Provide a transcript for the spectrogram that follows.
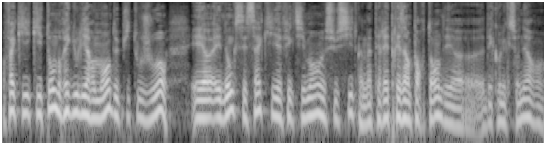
enfin qui, tombent régulièrement depuis toujours. Et, donc c'est ça qui effectivement suscite un intérêt très important des collectionneurs.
